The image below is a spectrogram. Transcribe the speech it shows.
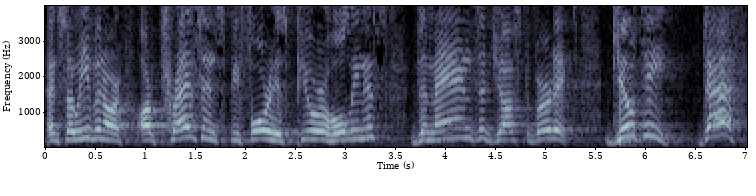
And so, even our, our presence before His pure holiness demands a just verdict guilty, death.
